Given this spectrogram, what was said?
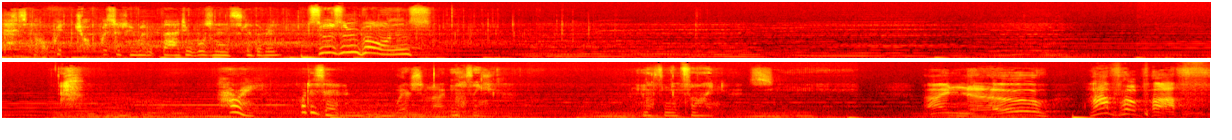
There's not a witch or wizard who went bad who wasn't in Slytherin. Susan Bones, Harry, what is it? Where shall I put Nothing. Nothing, I'm fine. Let's see. I know. Hufflepuff!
